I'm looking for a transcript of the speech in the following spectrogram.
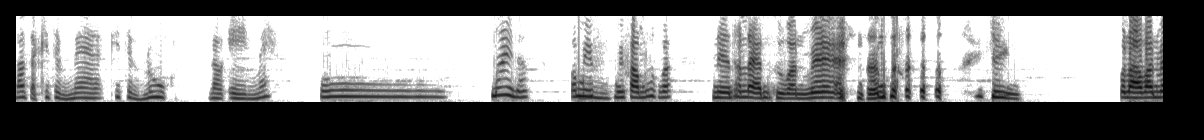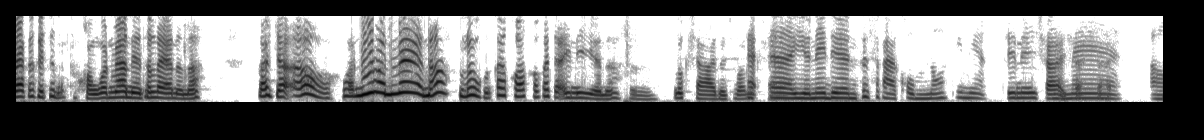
นอกจากคิดถึงแม่คิดถึงลูกเราเองไหมอืมไม่นะก็มีอืมมีความรู้สึกว่าเนเธอร์แลนด์คือวันแม่นั้น จริง เวลาวันแม่ก็คือของวันแม่เนเธอร์แลนด์อะนะก็จะเออวันนี้วันแม่เนาะลูกก็เขาเขาก็จะไอ้นี่อะนะเออลูกชายโดยเฉพาะแต่ลูกเอชาอยอยู่ในเดือนพฤษภาคมเนาะที่เนี่ย ที่นี่ใช่วันใช่แม่ใช่ อ๋อ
